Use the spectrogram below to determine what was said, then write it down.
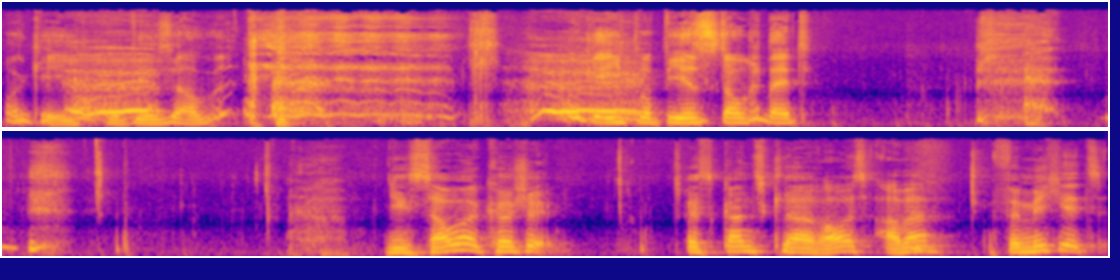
Okay, ich probiere es auch mal. Okay, ich probiere es doch nicht. Die Sauerkirsche ist ganz klar raus, aber für mich jetzt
